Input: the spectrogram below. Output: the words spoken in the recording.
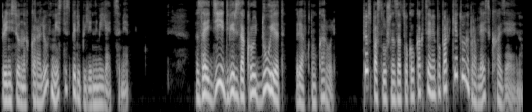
принесенных королю вместе с перепелиными яйцами. «Зайди и дверь закрой, дует!» — рявкнул король. Пес послушно зацокал когтями по паркету, направляясь к хозяину.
